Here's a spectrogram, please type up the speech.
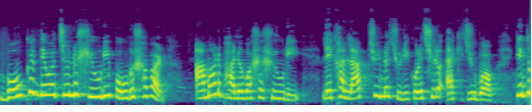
বউকে দেওয়ার জন্য সিউড়ি পৌরসভার আমার ভালোবাসা সিউড়ি লেখা লাভ চিহ্ন চুরি করেছিল এক যুবক। কিন্তু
